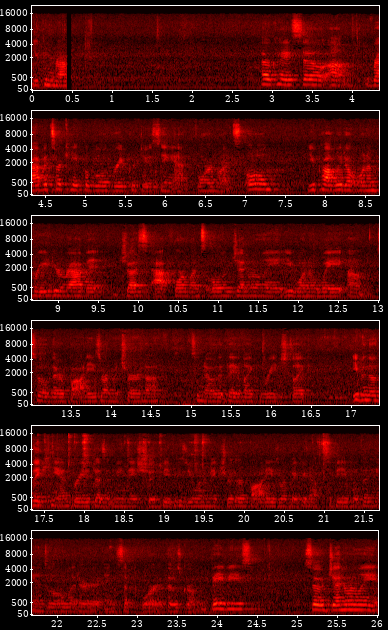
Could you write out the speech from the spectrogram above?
You can wrap. Okay, so um, rabbits are capable of reproducing at four months old. You probably don't want to breed your rabbit just at four months old. Generally, you want to wait um, till their bodies are mature enough to know that they like reached like, even though they can breed, it doesn't mean they should be because you want to make sure their bodies are big enough to be able to handle litter and support those growing babies. So generally,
